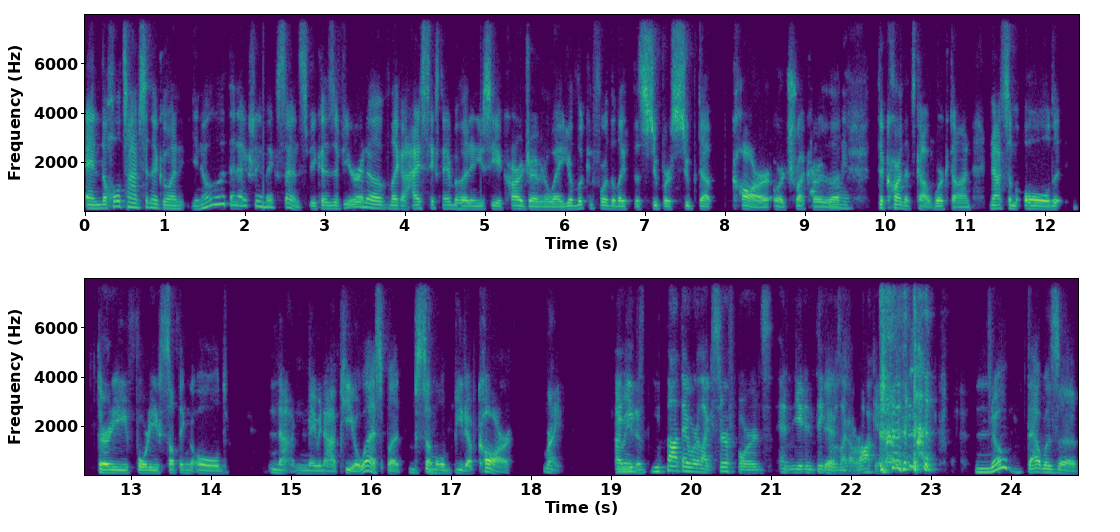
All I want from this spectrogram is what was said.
and the whole time sitting there going, "You know what? That actually makes sense because if you're in a like a high stakes neighborhood and you see a car driving away, you're looking for the like the super souped up car or truck or the Absolutely. the car that's got worked on, not some old 30, 40 something old, not maybe not a POS, but some old beat up car. Right. I And mean, you, you thought they were like surfboards, and you didn't think Yeah. it was like a rocket. no, that was a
